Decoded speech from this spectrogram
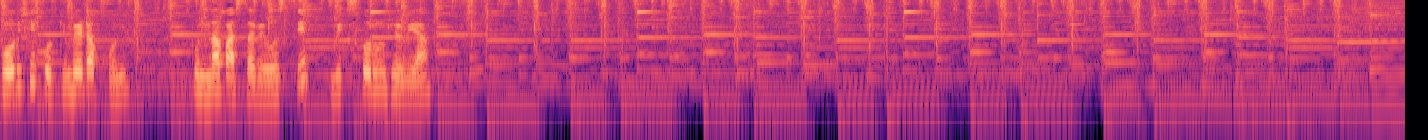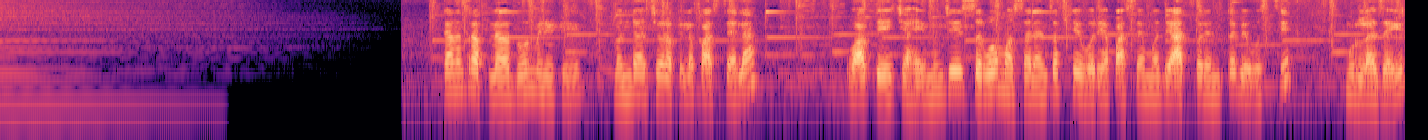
थोडीशी कोथिंबीर टाकून पुन्हा पास्ता व्यवस्थित मिक्स करून घेऊया. त्यानंतर आपल्या दोन मिनिटे मंद आचेवर आपल्याला पास्त्याला वाफ द्यायची आहे. म्हणजे सर्व मसाल्यांचा फ्लेवर या पास्त्यामध्ये आतपर्यंत व्यवस्थित मुरला जाईल.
